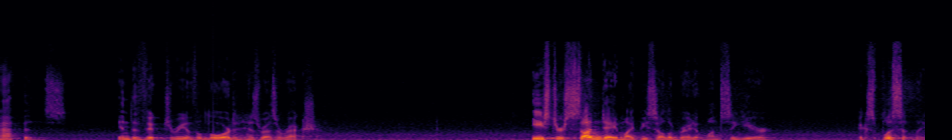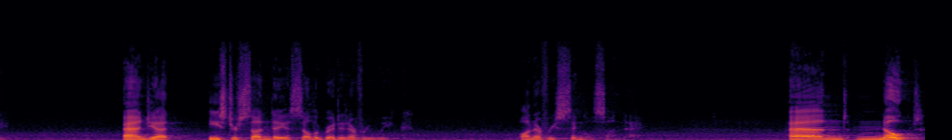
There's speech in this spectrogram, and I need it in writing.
happens in the victory of the Lord and his resurrection. Easter Sunday might be celebrated once a year explicitly, and yet Easter Sunday is celebrated every week on every single Sunday. And note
